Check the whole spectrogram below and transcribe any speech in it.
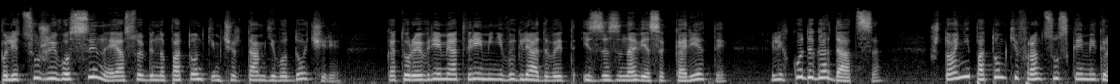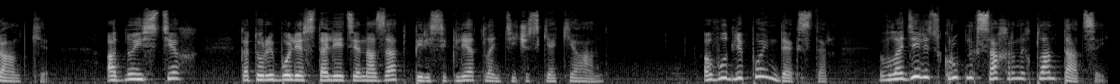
По лицу же его сына и особенно по тонким чертам его дочери, которая время от времени выглядывает из-за занавесок кареты, легко догадаться, что они потомки французской мигрантки, одной из тех, которые более столетия назад пересекли Атлантический океан. Вудли Пойндекстер, владелец крупных сахарных плантаций,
